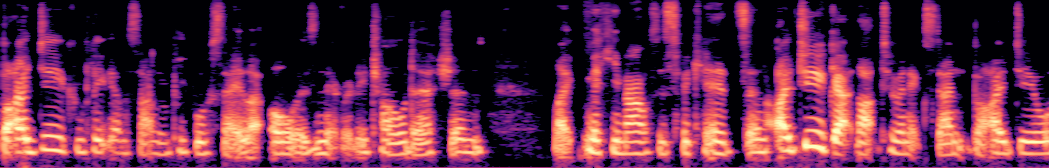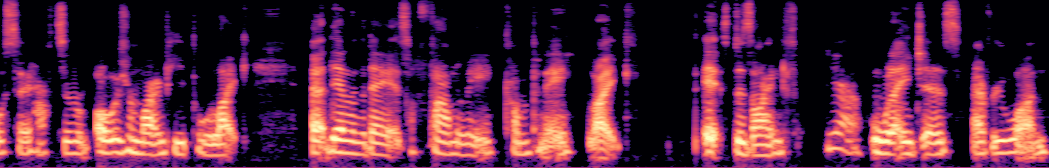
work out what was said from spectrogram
But I do completely understand when people say like, "Oh, isn't it really childish?" and like Mickey Mouse is for kids, and I do get that to an extent. But I do also have to re- always remind people like, at the end of the day, it's a family company. Like, it's designed for yeah all ages, everyone.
